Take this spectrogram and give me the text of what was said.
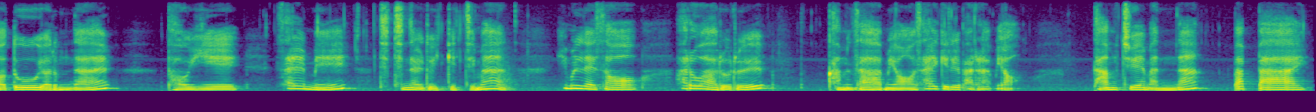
너도 여름날 더위에 삶에 지친 날도 있겠지만 힘을 내서 하루하루를 감사하며 살기를 바라며 다음 주에 만나. 빠빠이.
